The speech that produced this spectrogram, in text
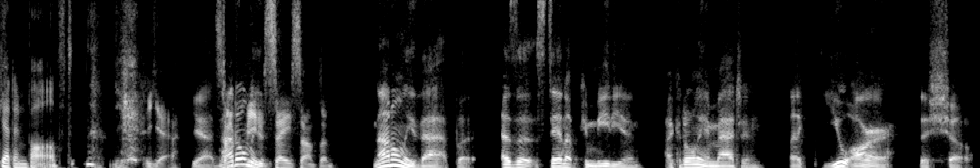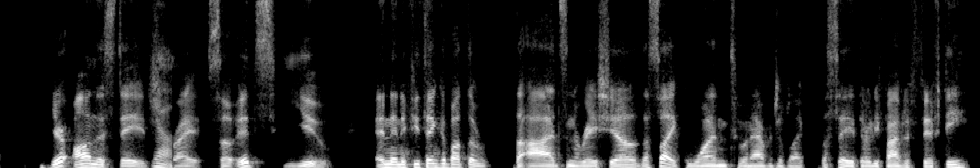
get involved yeah yeah Yeah, It's not time for me only to say something not only that, but as a stand-up comedian, I could only imagine like you are the show. You're on the stage, Yeah. right? So it's you. And then if you think about the the odds and the ratio, that's like one to an average of like let's say 35 to 50,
